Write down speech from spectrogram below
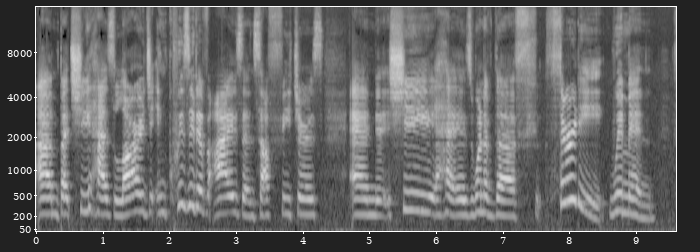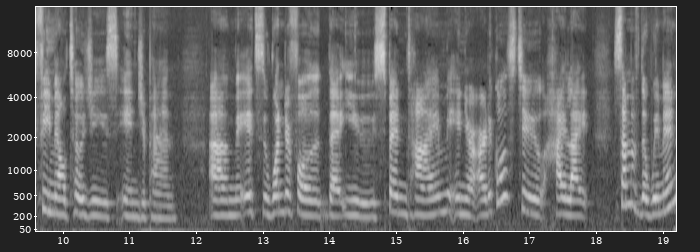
um, but she has large, inquisitive eyes and soft features, and she is one of the f- thirty women female tojis in Japan. Um, it's wonderful that you spend time in your articles to highlight some of the women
